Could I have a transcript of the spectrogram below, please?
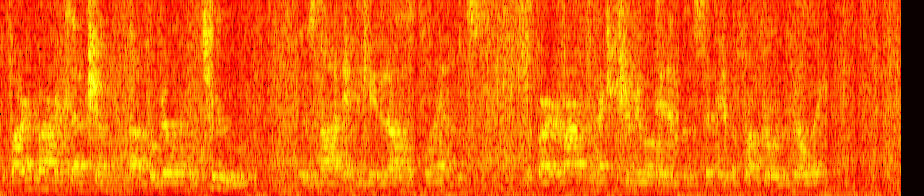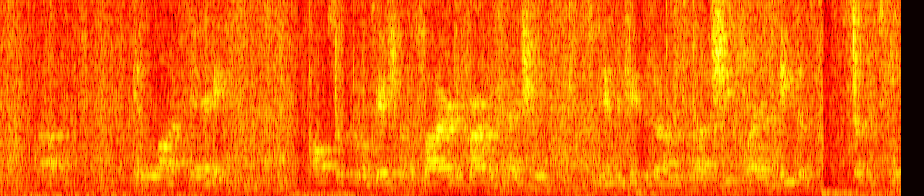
The fire department connection uh, for building two is not indicated on the plans. The fire department connection should be located in the vicinity of the front door of the building uh, in Lot A. Also, the location of the fire department connection indicated on uh, sheet plan 8 of 17.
